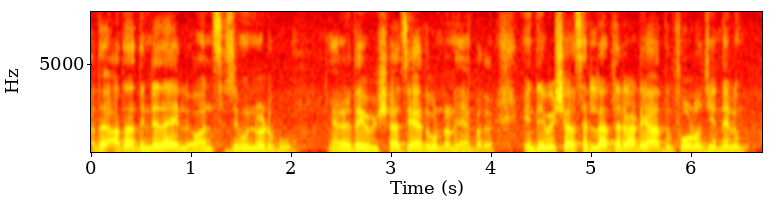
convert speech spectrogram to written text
അത് അത് അതിന്റേതായ ലോ അനുസരിച്ച് മുന്നോട്ട് പോകും. ഞാനൊരു ദൈവവിശ്വാസി ആയതുകൊണ്ടാണ് ഞാൻ പറയുന്നത്. ഈ ദൈവവിശ്വാസം ഇല്ലാത്ത ഒരാളെ അത് ഫോളോ ചെയ്യുന്നതിലും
